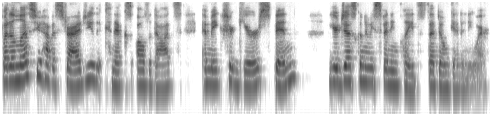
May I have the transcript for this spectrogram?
But unless you have a strategy that connects all the dots and makes your gears spin, you're just going to be spinning plates that don't get anywhere.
